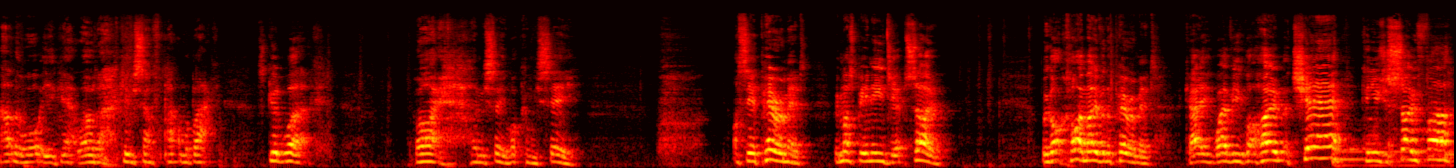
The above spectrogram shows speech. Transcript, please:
out of the water you get. Well done. Give yourself a pat on the back. It's good work. Right, let me see. What can we see? I see a pyramid. We must be in Egypt. So, we've got to climb over the pyramid. Okay, whatever you've got home, a chair, can use your sofa.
